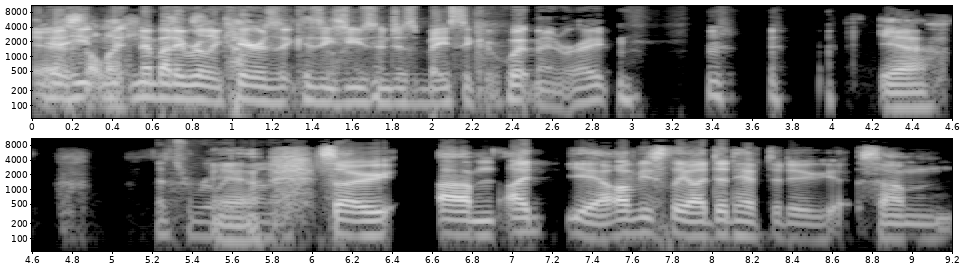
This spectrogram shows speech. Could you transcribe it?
Yeah, yeah he, like nobody really cares it because he's using just basic equipment, right? Yeah, that's really yeah. funny. So, um, I yeah, obviously I did have to do some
